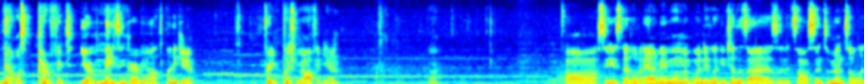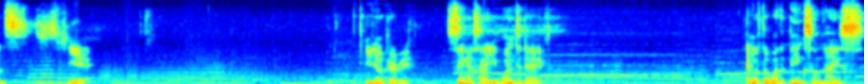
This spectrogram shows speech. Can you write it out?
That was perfect! You're amazing, Kirby. Oh, thank you. Freaking push me off again. Huh? Oh, see, it's that little anime moment when they look each other's eyes and it's all sentimental and yeah. You know, Kirby, seeing us how you won today, and with the weather being so nice.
